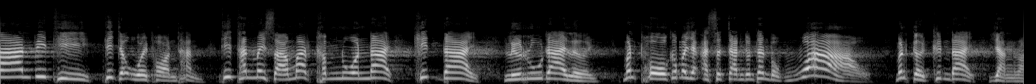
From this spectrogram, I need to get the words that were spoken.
ล้านวิธีที่จะอวยพรท่าน ที่ท่านไม่สามารถคำนวณได้ คิดได้หรือรู้ได้เลย มันโผล่เข้ามาอย่างอัศจรรย์จนท่านบอกว้าว มันเกิดขึ้นได้อย่างไร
